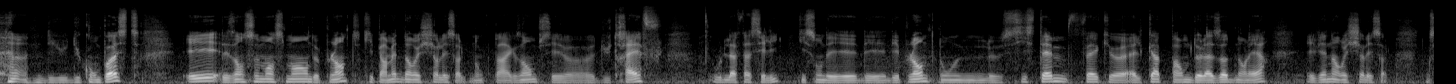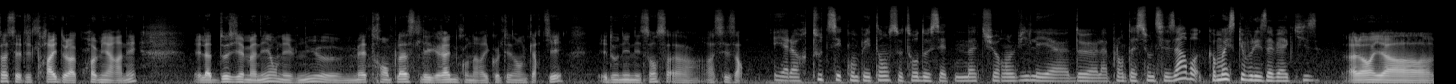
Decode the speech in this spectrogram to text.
du compost et des ensemencements de plantes qui permettent d'enrichir les sols. Donc par exemple c'est euh, du trèfle ou de la facélie, qui sont des, plantes dont le système fait qu'elles captent par exemple de l'azote dans l'air et viennent enrichir les sols. Donc ça c'était le travail de la première année. Et la deuxième année, on est venu euh, mettre en place les graines qu'on a récoltées dans le quartier et donner naissance à, à ces arbres. Et alors, toutes ces compétences autour de cette nature en ville et euh, de la plantation de ces arbres, comment est-ce que vous les avez acquises? Alors il y a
